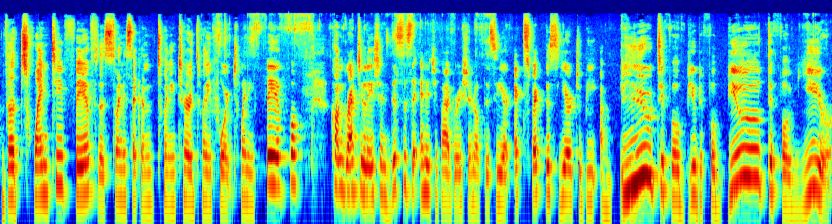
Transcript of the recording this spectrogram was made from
the 25th, the 22nd, 23rd, 24th, 25th. Congratulations. This is the energy vibration of this year. Expect this year to be a beautiful, beautiful, beautiful year.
